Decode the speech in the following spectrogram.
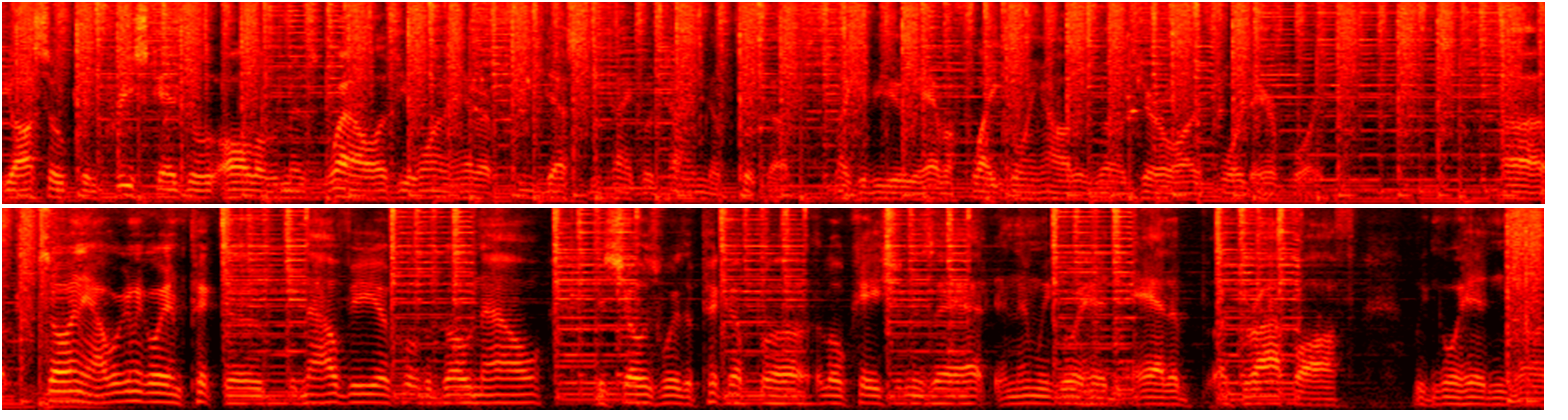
you also can pre-schedule all of them as well if you want to have a predestined type of time to pick up. Like if you have a flight going out of uh, Gerald R. Ford Airport. Uh, so anyhow, we're going to go ahead and pick the, the, Now vehicle, the Go Now. It shows where the pickup uh, location is at, and then we go ahead and add a, a drop-off. We can go ahead and uh,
